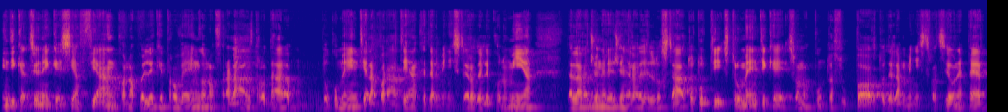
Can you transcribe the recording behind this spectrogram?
indicazioni che si affiancano a quelle che provengono fra l'altro da documenti elaborati anche dal Ministero dell'Economia, dalla Ragioneria Generale dello Stato, tutti strumenti che sono appunto a supporto dell'amministrazione per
